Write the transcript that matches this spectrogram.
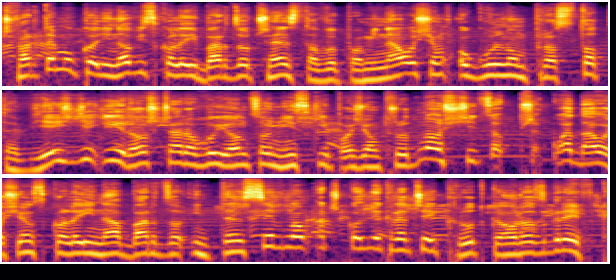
Czwartemu Colinowi z kolei bardzo często wypominało się ogólną prostotę w jeździe i rozczarowująco niski poziom trudności, co przekładało się z kolei na bardzo intensywną, aczkolwiek raczej krótką rozgrywkę.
